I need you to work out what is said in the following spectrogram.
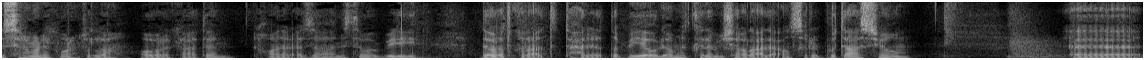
السلام عليكم ورحمة الله وبركاته. إخواني الأعزاء نستمر بدورة قراءة التحاليل الطبية واليوم نتكلم إن شاء الله على عنصر البوتاسيوم. آه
